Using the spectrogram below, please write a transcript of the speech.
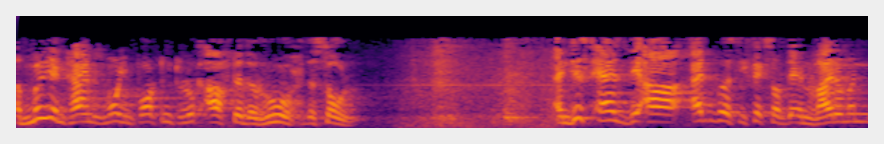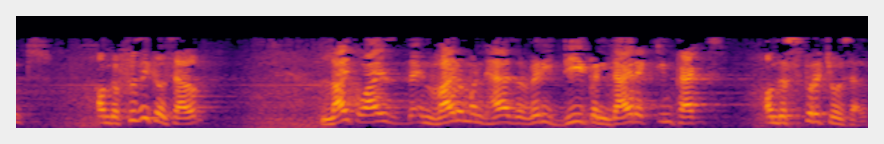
a million times more important to look after the ruh, the soul. And just as there are adverse effects of the environment on the physical self, likewise the environment has a very deep and direct impact on the spiritual self.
